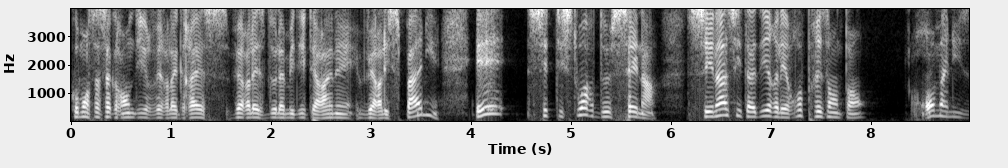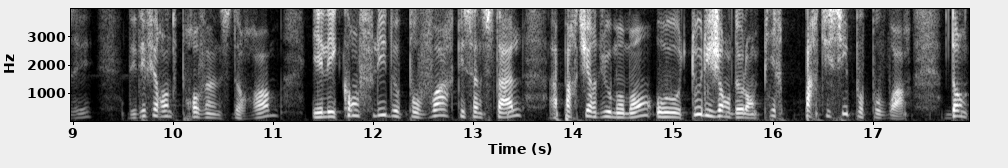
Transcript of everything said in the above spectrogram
commence à s'agrandir vers la Grèce, vers l'est de la Méditerranée, vers l'Espagne, et cette histoire de Sénat. Sénat, c'est-à-dire les représentants romanisés des différentes provinces de Rome et les conflits de pouvoir qui s'installent à partir du moment où tous les gens de l'Empire participent au pouvoir. Donc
